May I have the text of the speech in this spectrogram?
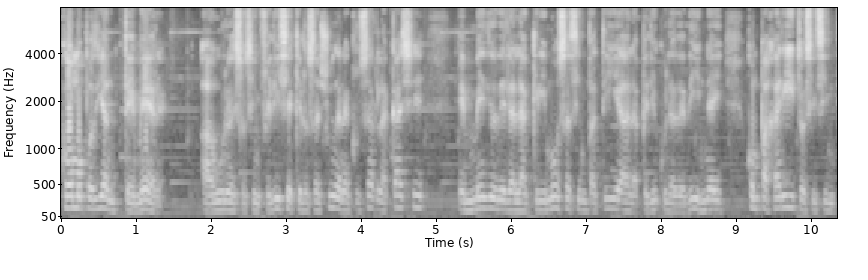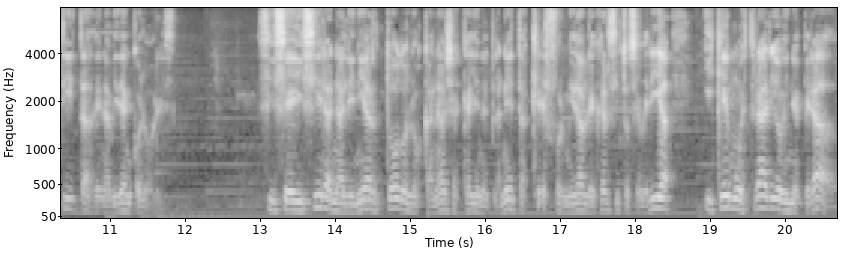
¿Cómo podrían temer a uno de esos infelices que los ayudan a cruzar la calle en medio de la lacrimosa simpatía a la película de Disney con pajaritos y cintitas de Navidad en colores. Si se hicieran alinear todos los canallas que hay en el planeta, qué formidable ejército se vería y qué muestrario inesperado.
